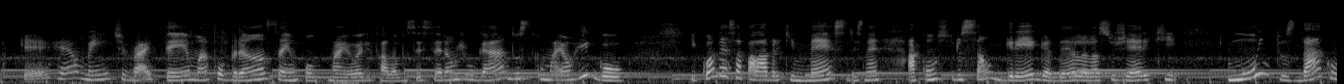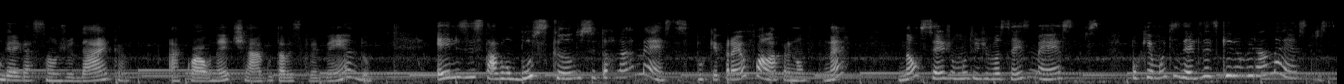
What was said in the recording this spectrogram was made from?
porque realmente vai ter uma cobrança aí um pouco maior. Ele fala, vocês serão julgados com maior rigor e quando essa palavra aqui, mestres, né, a construção grega dela, ela sugere que muitos da congregação judaica, a qual né, Tiago estava escrevendo, eles estavam buscando se tornar mestres. Porque para eu falar para não, né, não sejam muitos de vocês mestres, porque muitos deles eles queriam virar mestres.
